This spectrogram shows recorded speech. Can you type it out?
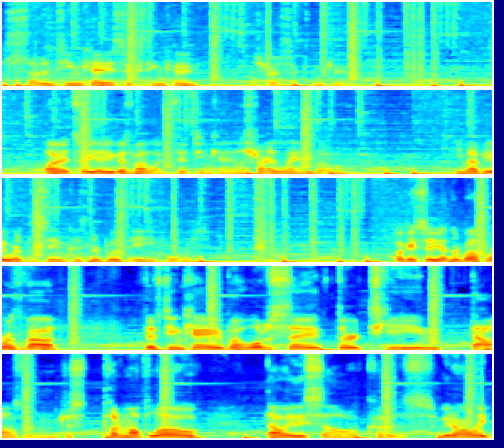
17k, 16k. Let's try 16k. Alright, so yeah, you guys about like 15k. Let's try Lambo. He might be worth the same because they're both 84s. Okay, so yeah, they're both worth about 15k, but we'll just say 13,000. Just put them up low. That way they sell because we don't really,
